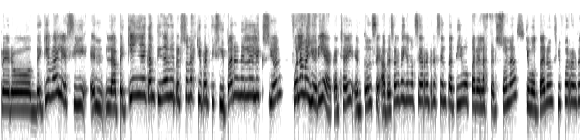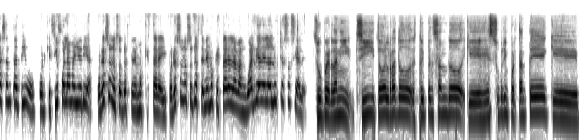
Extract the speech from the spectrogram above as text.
pero ¿de qué vale si en la pequeña cantidad de personas que participaron en la elección fue la mayoría, ¿cachai? Entonces, a pesar de que no sea representativo para las personas que votaron, sí fue representativo, porque sí fue la mayoría. Por eso nosotros tenemos que estar ahí, por eso nosotros tenemos que estar a la vanguardia de las luchas sociales. Súper, Dani. Sí, todo el rato estoy pensando que es súper importante que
